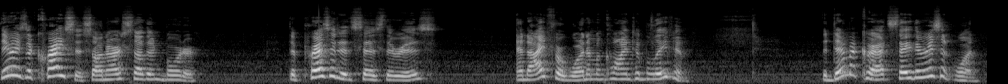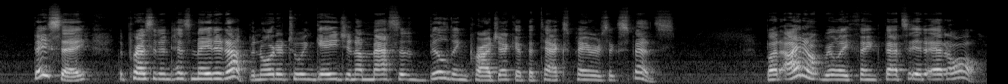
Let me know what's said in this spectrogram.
there is a crisis on our southern border? The president says there is, and I, for one, am inclined to believe him. The Democrats say there isn't one. They say the president has made it up in order to engage in a massive building project at the taxpayer's expense. But I don't really think that's it at all.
